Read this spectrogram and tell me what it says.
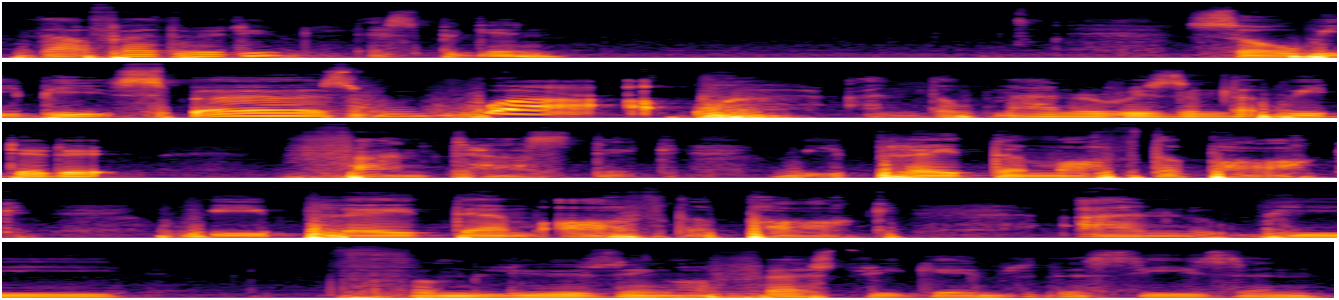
Without further ado, let's begin. So we beat Spurs. Wow! And the mannerism that we did it fantastic. We played them off the park. We played them off the park. And we, from losing our first three games of the season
